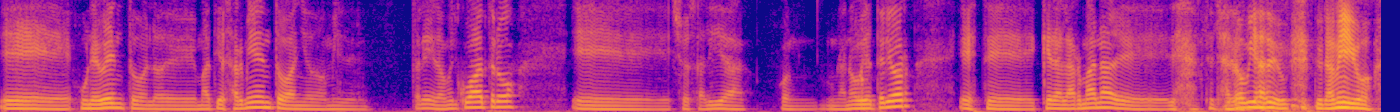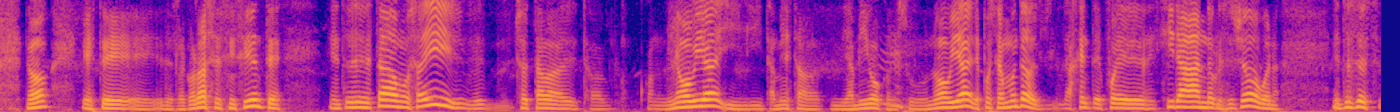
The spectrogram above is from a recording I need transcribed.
eh, un evento en lo de Matías Sarmiento, año 2003, 2004. eh, yo salía con una novia anterior. Este, que era la hermana de, de la novia de, un- de un amigo, ¿no? Este, eh, ¿recordás ese incidente? Entonces estábamos ahí, eh, yo estaba, estaba con mi novia y, y también estaba mi amigo con su novia. Después en un momento la gente fue girando, qué sé yo. Bueno, entonces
